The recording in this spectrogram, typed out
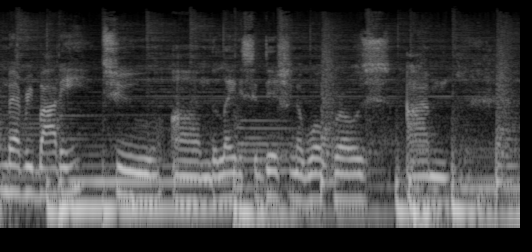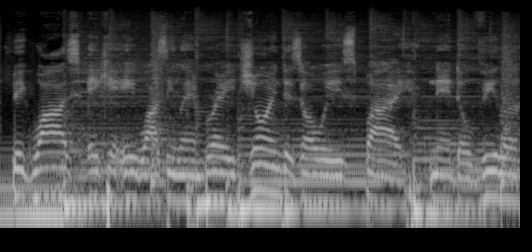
Welcome everybody to um, the latest edition of Woke Bros. I'm Big Wos, aka Wosny Lambre, joined as always by Nando Vila.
